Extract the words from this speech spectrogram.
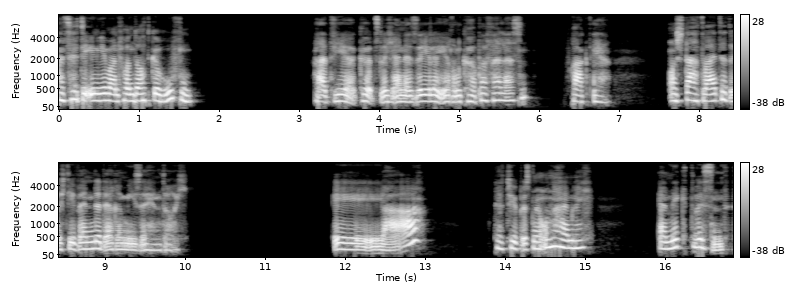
als hätte ihn jemand von dort gerufen. Hat hier kürzlich eine Seele ihren Körper verlassen? fragt er und starrt weiter durch die Wände der Remise hindurch. Äh, ja? Der Typ ist mir unheimlich. Er nickt wissend.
